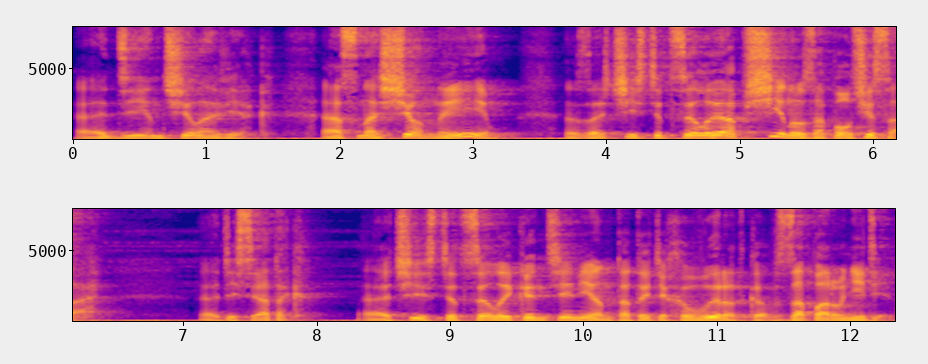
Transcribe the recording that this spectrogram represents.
Один человек, оснащенный им, зачистит целую общину за полчаса. А десяток очистит целый континент от этих выродков за пару недель.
